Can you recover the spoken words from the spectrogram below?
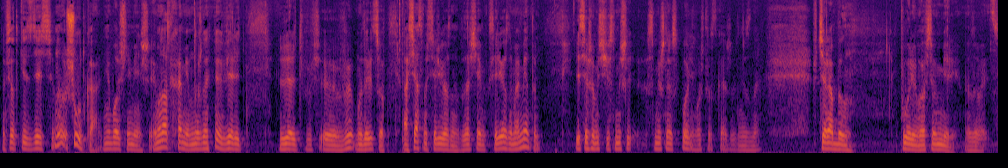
но все-таки здесь, ну, шутка, не больше, не меньше. Иммунат хахамим, нужно верить, верить в, в мудрецов. А сейчас мы серьезно, возвращаемся к серьезным моментам. Если что мы еще смеш, смешное вспомним, может, расскажу, не знаю. Вчера был Пурим во всем мире, называется.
